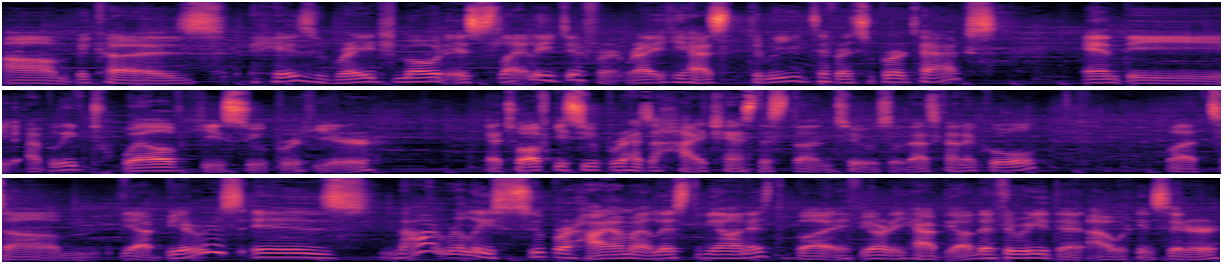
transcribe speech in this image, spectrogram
Um, because his rage mode is slightly different, right? He has three different super attacks, and the, I believe, 12 key super here. Yeah, 12 key super has a high chance to stun too, so that's kind of cool. But um, yeah, Beerus is not really super high on my list to be honest, but if you already have the other three, then I would consider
